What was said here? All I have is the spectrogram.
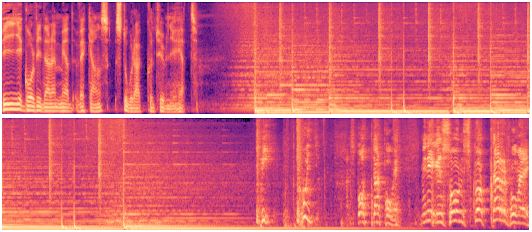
Vi går vidare med veckans stora kulturnyhet. Oj! Han spottar på mig! Min egen son spottar på mig!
